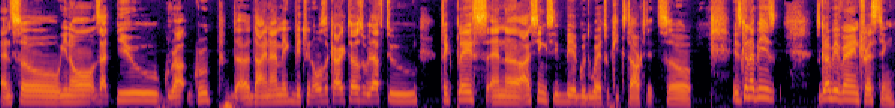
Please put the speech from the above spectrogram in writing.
And so, you know, that new gr- group uh, dynamic between all the characters will have to take place, and uh, I think it'd be a good way to kickstart it. So it's gonna be it's gonna be very interesting,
